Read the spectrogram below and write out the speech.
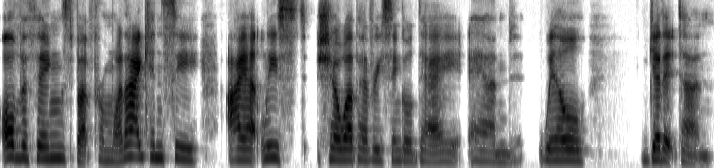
all the things. But from what I can see, I at least show up every single day and will get it done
